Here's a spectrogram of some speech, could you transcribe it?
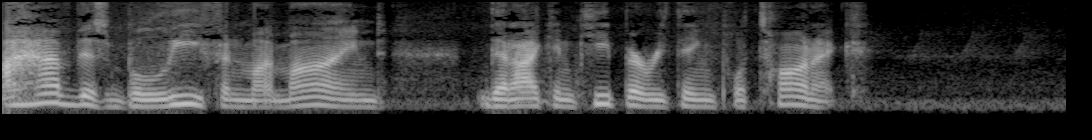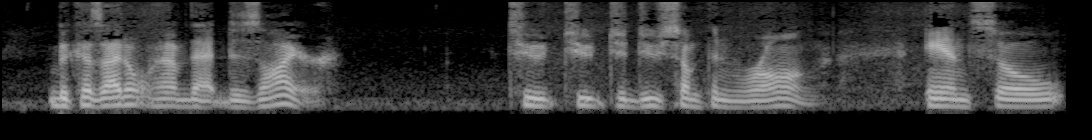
I have this belief in my mind that I can keep everything platonic because I don't have that desire to, to, to do something wrong. And so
